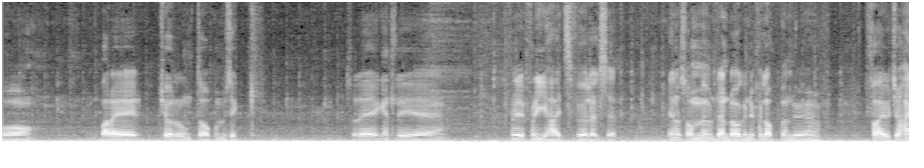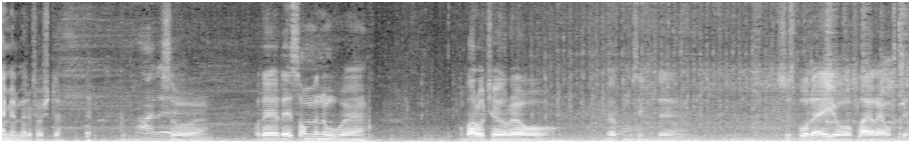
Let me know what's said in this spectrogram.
Og bare kjører rundt og har på musikk. Så det er egentlig eh, frihetsfølelse. Det er noe samme den dagen du får lappen. Du får jo ikke hjem igjen med det første. Nei, det... Så, eh, og det, det er samme nå. Eh, bare å kjøre og høre på musikk. det syns både jeg og flere er artig.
